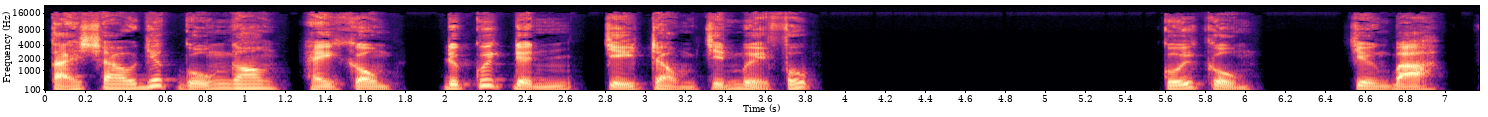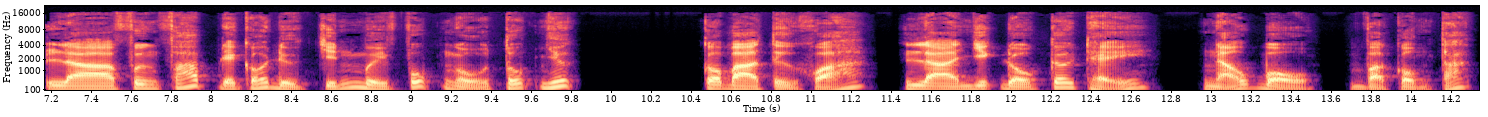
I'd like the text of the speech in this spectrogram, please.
tại sao giấc ngủ ngon hay không được quyết định chỉ trong 90 phút. Cuối cùng, chương 3 là phương pháp để có được 90 phút ngủ tốt nhất. Có ba từ khóa là nhiệt độ cơ thể, não bộ và công tắc.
